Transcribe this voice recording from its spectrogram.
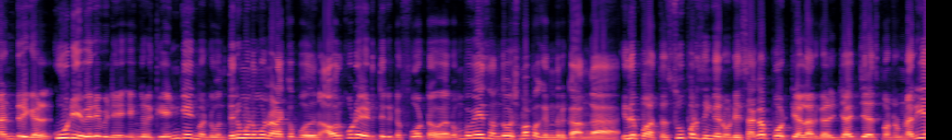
நன்றிகள். கூடிய விரைவிலே எங்களுக்கு என்கேஜ்மெண்ட்டும் திருமணமும் நடக்க போகுதுன்னு அவர் கூட எடுத்துக்கிட்ட போட்டோவை ரொம்பவே சந்தோஷமா பகிர்ந்திருக்காங்க. இதை பார்த்த சூப்பர் சிங்கருடைய சக போட்டியாளர்கள் ஜட்ஜஸ் மற்றும் நிறைய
